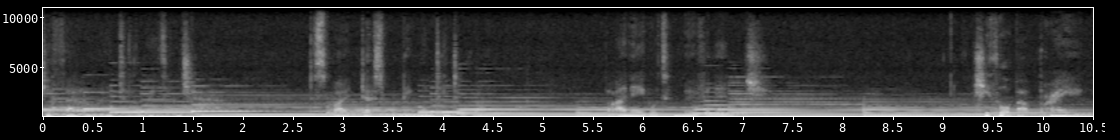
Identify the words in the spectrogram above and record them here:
She fell into the waiting chair, despite desperately wanting to run, but unable to move an inch. She thought about praying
